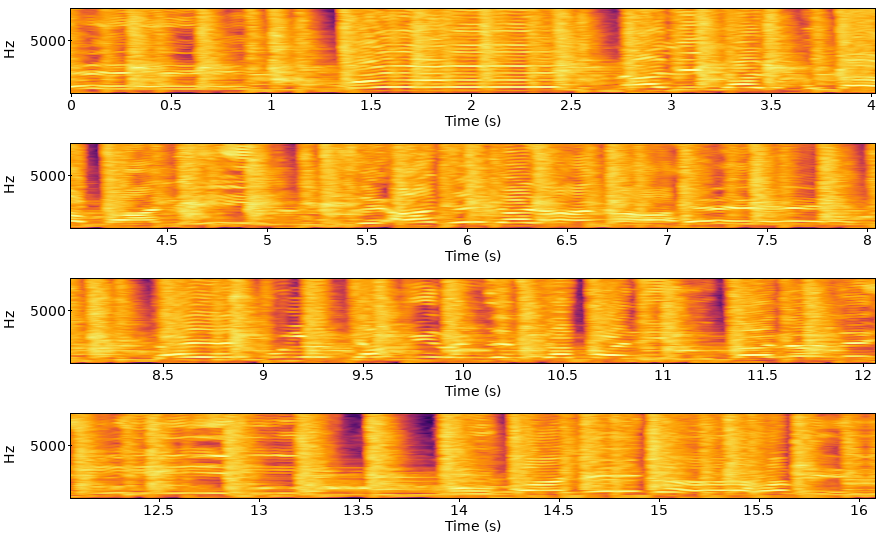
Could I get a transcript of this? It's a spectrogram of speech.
है। ओ, नाली का रुकता पानी उसे आगे बढ़ाना है। टायर कूलर क्या की रंजन का पानी रुकाना नहीं। वो पाने का हमें,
